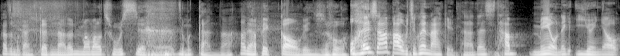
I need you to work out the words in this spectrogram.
他怎么敢跟呢、啊？都你妈妈都出现了，怎么敢呢、啊？他等下被告，我跟你说。我很想要把五千块拿给他，但是他没有那个意愿要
